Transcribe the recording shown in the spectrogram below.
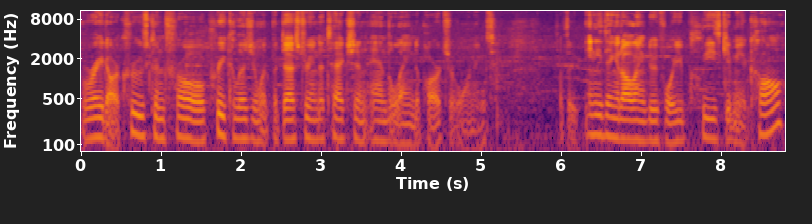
radar cruise control, pre-collision with pedestrian detection, and the lane departure warnings. So if there's anything at all I can do for you, please give me a call.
